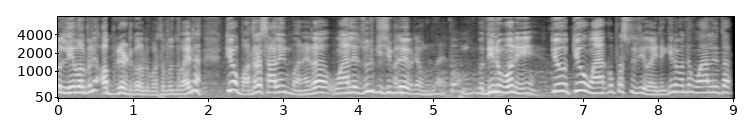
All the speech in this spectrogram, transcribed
दिमागको लेभल पनि अपग्रेड गर्नुपर्छ बुझ्नु भएन त्यो भद्र शालीन भनेर उहाँले जुन किसिमले दिनुभयो नि त्यो त्यो उहाँको प्रस्तुति होइन। किन भन्दा उहाँले त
